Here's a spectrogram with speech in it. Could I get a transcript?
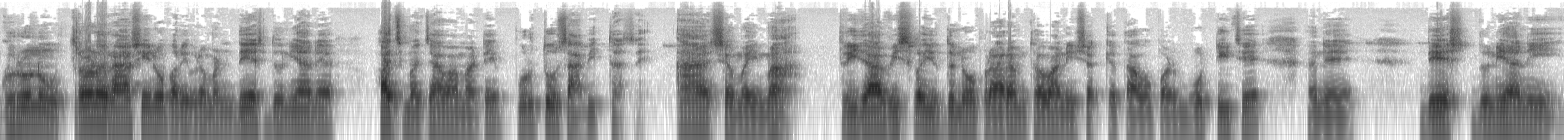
ગુરુનું ત્રણ રાશિનું પરિભ્રમણ દેશ, દુનિયાને હચમચાવવા માટે પૂરતું સાબિત થશે. આ સમયમાં ત્રીજા વિશ્વયુદ્ધનો પ્રારંભ થવાની શક્યતાઓ પણ મોટી છે અને દેશ, દુનિયાની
